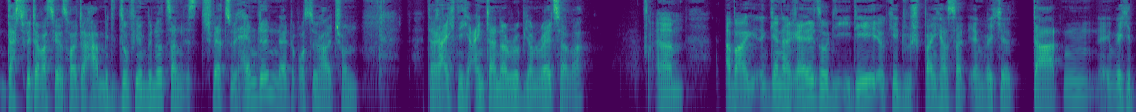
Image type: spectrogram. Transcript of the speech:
das Twitter, was wir jetzt heute haben mit so vielen Benutzern, ist schwer zu handeln. Ne? Da brauchst du halt schon, da reicht nicht ein kleiner Ruby on Rails Server. Ähm, aber generell so die Idee, okay, du speicherst halt irgendwelche Daten, irgendwelche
